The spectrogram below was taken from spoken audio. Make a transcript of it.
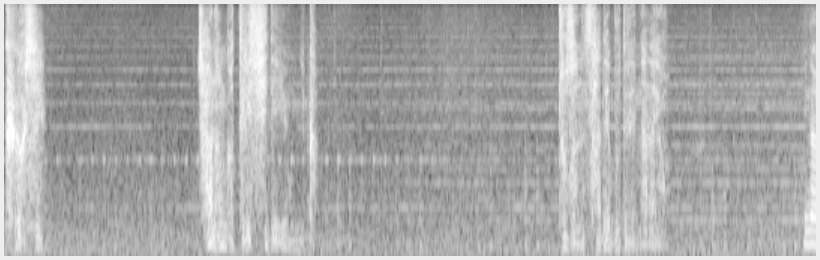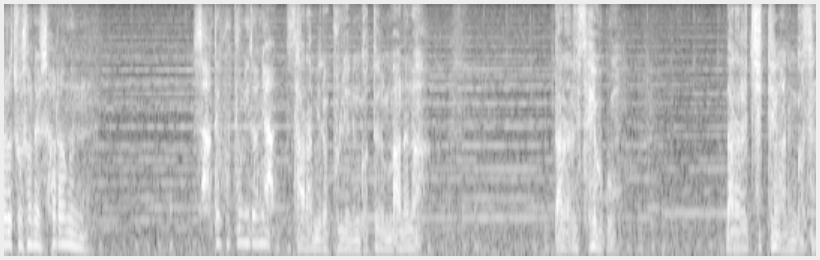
그것이 천한 것들이 시대에 옵니까? 조선은 사대부들의 나라요. 이 나라 조선의 사람은 사대부뿐이더냐? 사람이라 불리는 것들은 많으나 나라를 세우고 나라를 지탱하는 것은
